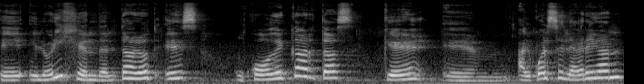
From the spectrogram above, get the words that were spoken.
eh, el origen del tarot es un juego de cartas que, eh, al cual se le agregan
